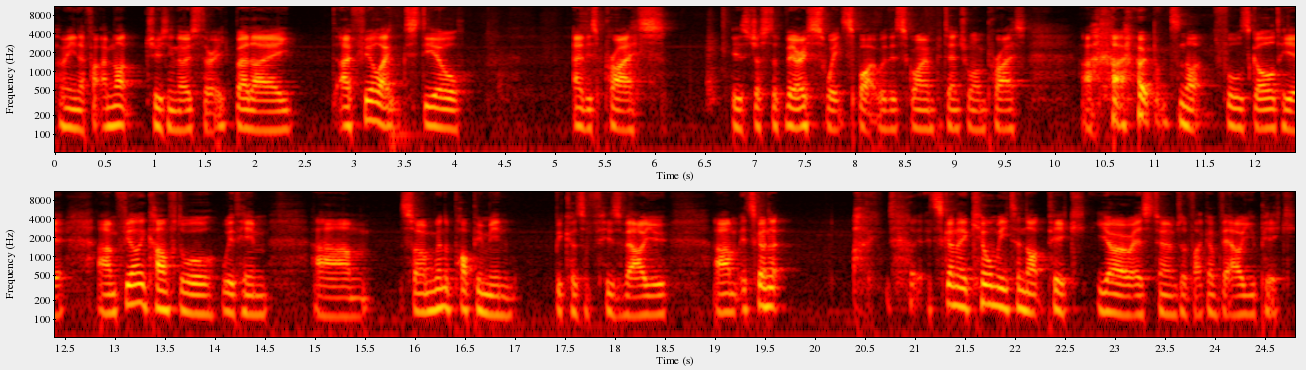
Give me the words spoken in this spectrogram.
I mean, if I'm not choosing those three, but I I feel like Steele at his price is just a very sweet spot with his scoring potential and price. Uh, I hope it's not fool's gold here. I'm feeling comfortable with him, um, so I'm going to pop him in because of his value. Um, it's gonna it's gonna kill me to not pick Yeo as terms of like a value pick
